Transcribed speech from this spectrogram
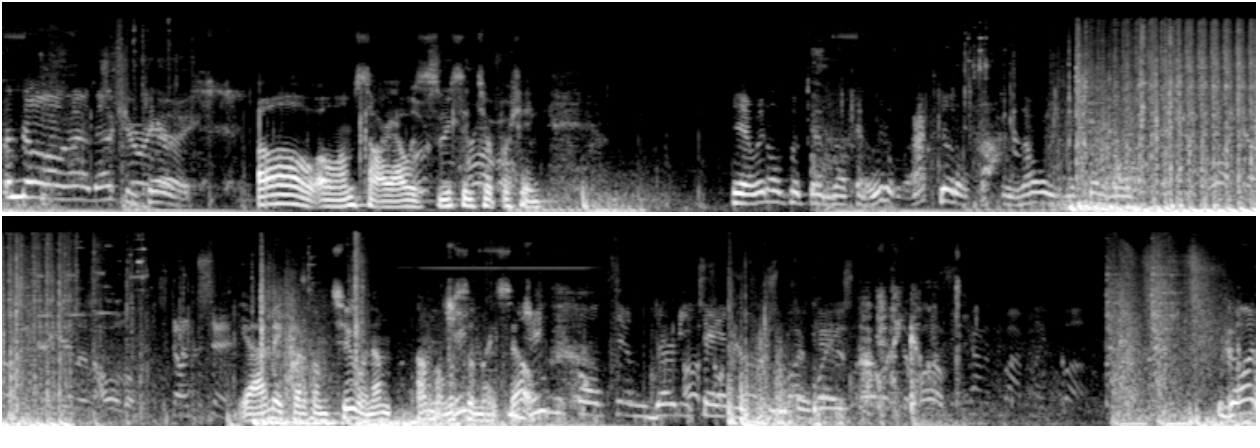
No, that, that's the Securing. Oh, oh, I'm sorry. I was Losing misinterpreting. Yeah, we don't put them in that kind of, we don't, I still don't, fucking always make fun of those. Lockdown. Dig in and hold them. Yeah, I make fun of him too, and I'm I'm a Muslim myself. Jesus called him dirty Hostile tan counter monkeys, spy plane okay? God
